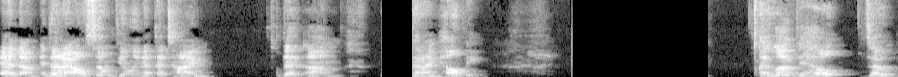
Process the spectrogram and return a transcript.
And um, and then i also am feeling at that time that um, that i'm helping I love to help. So,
